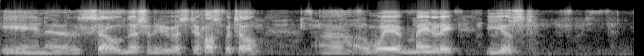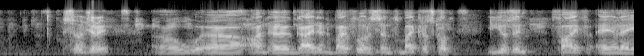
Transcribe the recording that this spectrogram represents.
in Seoul National University Hospital, we mainly used surgery uh, uh, uh, guided by fluorescent microscope using 5-ALA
